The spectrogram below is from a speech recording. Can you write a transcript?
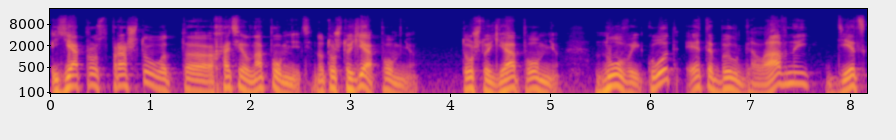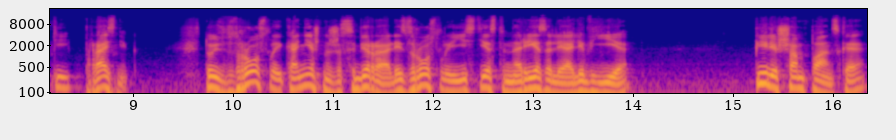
я просто про что вот э, хотел напомнить, но то, что я помню, то, что я помню, Новый год — это был главный детский праздник. То есть взрослые, конечно же, собирались, взрослые, естественно, резали оливье, пили шампанское,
